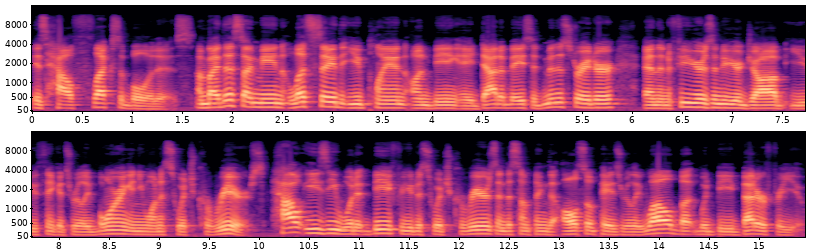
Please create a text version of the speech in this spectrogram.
is how flexible it is. And by this, I mean, let's say that you plan on being a database administrator, and then a few years into your job, you think it's really boring and you want to switch careers. How easy would it be for you to switch careers into something that also pays really well but would be better for you.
